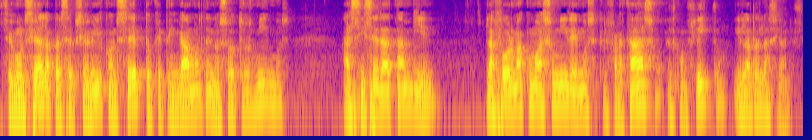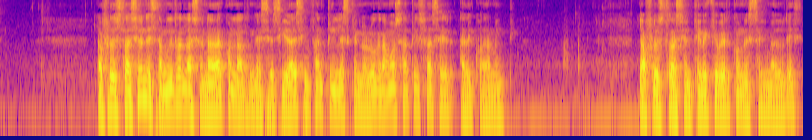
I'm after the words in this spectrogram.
según sea la percepción y el concepto que tengamos de nosotros mismos, así será también la forma como asumiremos el fracaso, el conflicto y las relaciones. La frustración está muy relacionada con las necesidades infantiles que no logramos satisfacer adecuadamente. La frustración tiene que ver con nuestra inmadurez.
